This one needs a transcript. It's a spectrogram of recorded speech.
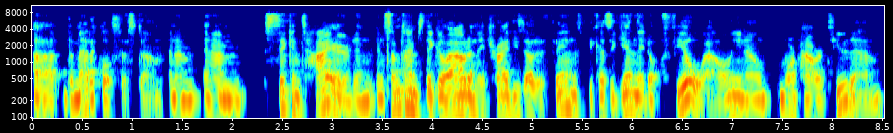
uh, the medical system and i'm and i'm sick and tired and, and sometimes they go out and they try these other things because again they don't feel well you know more power to them.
